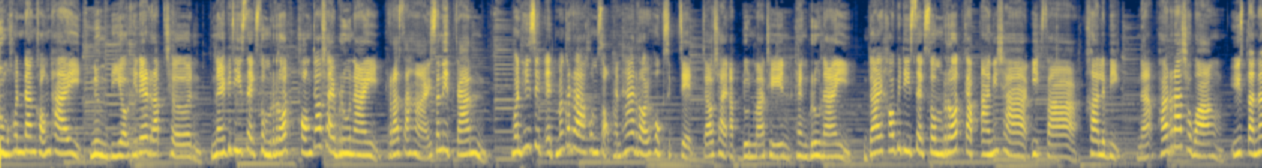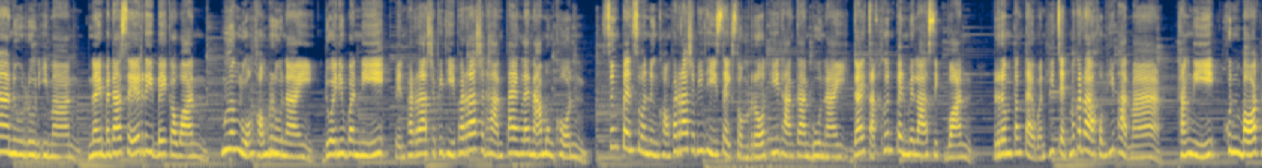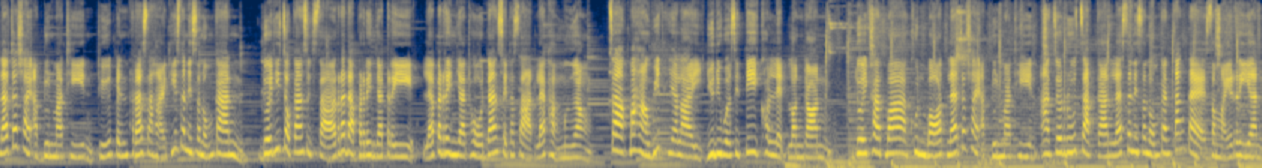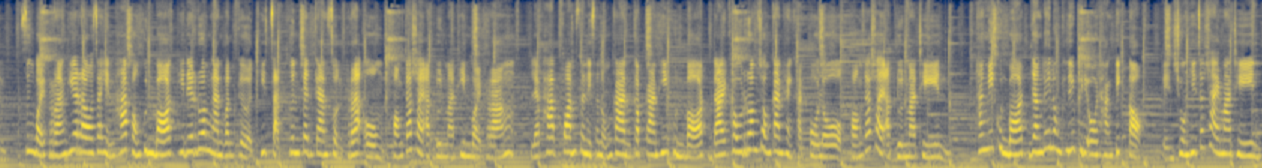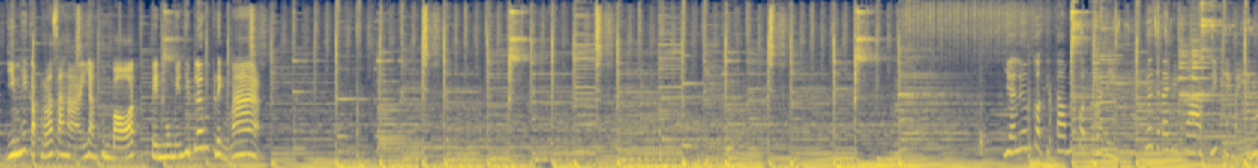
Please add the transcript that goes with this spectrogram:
หนุ่มคนดังของไทยหนึ่งเดียวที่ได้รับเชิญ ในพิธีเสกสมรสของเจ้าชายบรูไนพระสหายสนิทกัน วันที่ 11 มกราคม 2567 เจ้าชายอับดุลมาทิน แห่งบรูไน ได้เข้าพิธีเสกสมรสกับอานิชา อิซา คาเลบิก ณ พระราชวัง อิสตานานูรูนอิมาน ในบรรดาเสรีเบกาวัน เมืองหลวงของบรูไนโดยในวันนี้เป็นพระราชพิธีพระราชทานแป้งและน้ำมงคล ซึ่งเป็นส่วนหนึ่งของพระราชพิธีเสกสมรสที่ทางการบรูไนได้จัดขึ้นเป็นเวลา 10 วัน เริ่มตั้งแต่วันที่ 7 มกราคมที่ผ่านมา ทั้งนี้คุณบอสและเจ้าชายอับดุลมาทีน ถือเป็นพระสหายที่สนิทสนมกัน โดยที่จบการศึกษาระดับปริญญาตรี และปริญญาโทด้านเศรษฐศาสตร์และผังเมือง จากมหาวิทยาลัย University College London โดยคาดว่าคุณบอสและเจ้าชายอับดุลมาทีน อาจจะรู้จักกันและสนิทสนมกันตั้งแต่สมัยเรียน ซึ่งบ่อยครั้งที่เราจะเห็นภาพของคุณบอสที่ได้ร่วมงานวันเกิดที่จัดขึ้นเป็นการส่วนพระองค์ของเจ้าชายอับดุลมาทีนบ่อยครั้ง และภาพความสนิทสนมกันกับการที่คุณบอสได้เข้าร่วมชมการแข่งขันโปโล ของเจ้าชายอับดุลมาทีนทั้งนี้คุณบอสยังได้ลงคลิปวิดีโอทาง TikTok เป็นช่วงที่เจ้าชายมาทีน ยิ้มให้กับพระสหายอย่างคุณบอสเป็นโมเมนต์ที่ปลื้มปริ่มมาก อย่าลืมกดติดตามและกดกระดิ่ง เพื่อจะได้ไม่พลาดคลิปใหม่ๆกันด้วย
